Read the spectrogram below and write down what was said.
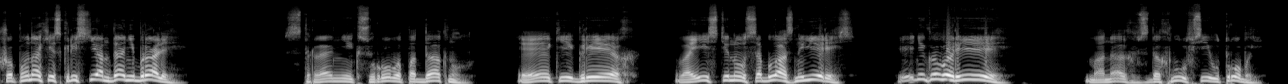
чтоб монахи с крестьян да не брали. Странник сурово поддакнул. Эки грех, воистину соблазн и ересь. И не говори. Монах вздохнул всей утробой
